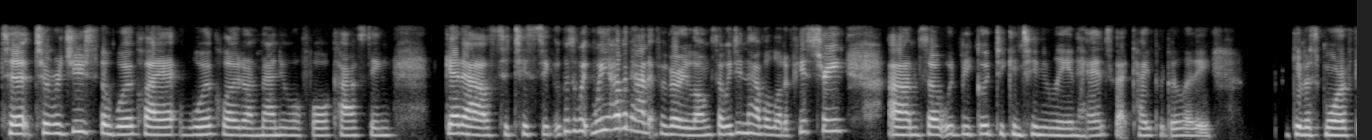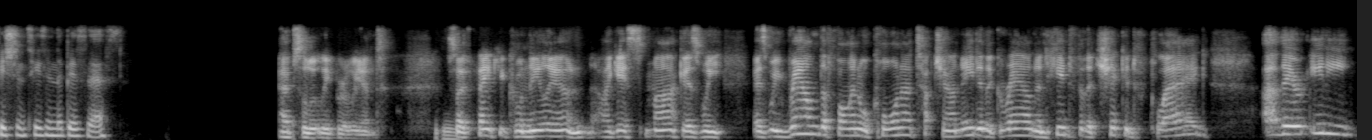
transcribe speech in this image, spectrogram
to to reduce the workload workload on manual forecasting get our statistic because we, we haven't had it for very long so we didn't have a lot of history um, so it would be good to continually enhance that capability give us more efficiencies in the business absolutely brilliant. Mm-hmm. So thank you, Cornelia, and I guess Mark, as we as we round the final corner, touch our knee to the ground, and head for the checkered flag. Are there any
